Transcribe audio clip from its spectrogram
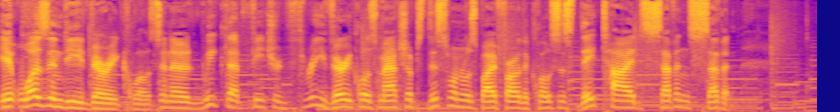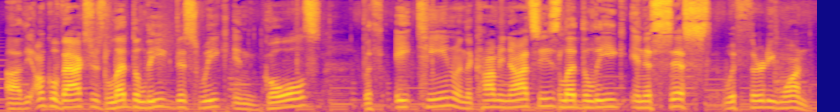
it was indeed very close. In a week that featured three very close matchups, this one was by far the closest. They tied 7 7. Uh, the Uncle Vaxxers led the league this week in goals with 18, when the Commie Nazis led the league in assists with 31.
